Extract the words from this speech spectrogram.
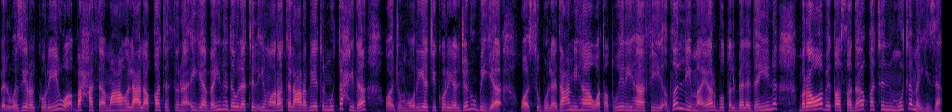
بالوزير الكوري وبحث معه العلاقات الثنائية بين دولة الإمارات العربية المتحدة وجمهورية كوريا الجنوبية وسبل دعمها وتطويرها في ظل ما يربط البلدين بروابط صداقة متميزة.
